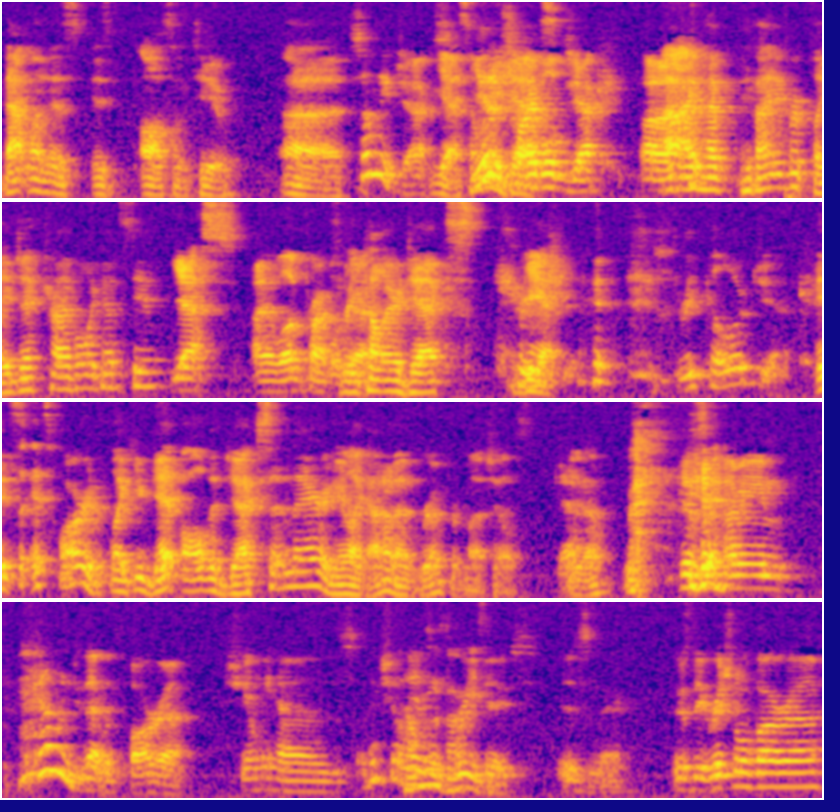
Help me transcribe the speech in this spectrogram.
that one is, is awesome too. Uh, So many jacks. Yeah, so you had many a tribal jack. Uh, I have, have I ever played Jack Tribal against you? yes, I love tribal Three jack. color Jacks. Yeah. Three color jack. It's it's hard. Like you get all the Jacks in there, and you're like, I don't have room for much else. Yeah. You know? I mean, I kind of want to do that with Vara. She only has, I think she only How has three days, isn't there? There's the original Vara,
